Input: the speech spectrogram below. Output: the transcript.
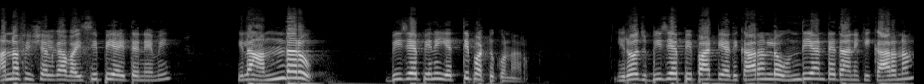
అన్అఫీషియల్గా వైసీపీ అయితేనేమి ఇలా అందరూ బీజేపీని ఎత్తి పట్టుకున్నారు. ఈరోజు బీజేపీ పార్టీ అధికారంలో ఉంది అంటే దానికి కారణం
